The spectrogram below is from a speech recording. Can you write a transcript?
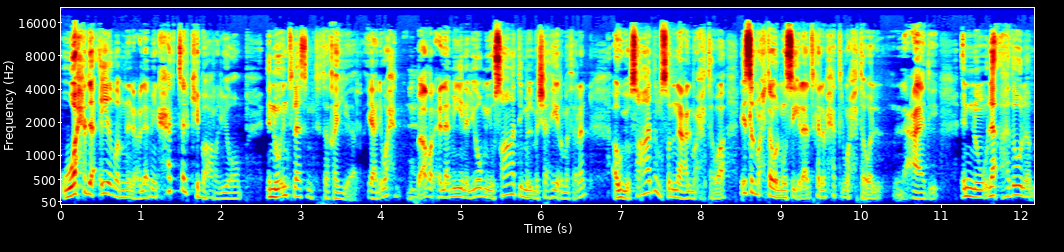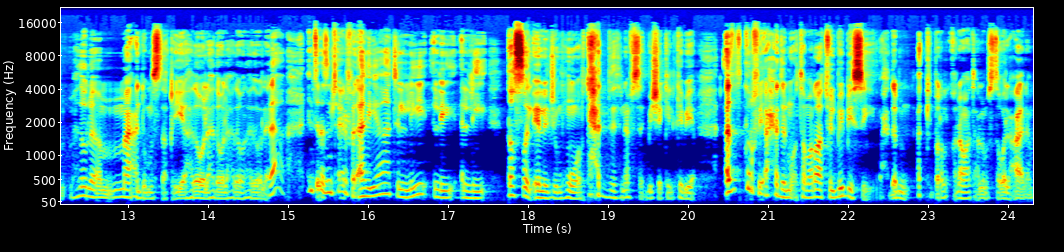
وواحدة أيضا من الإعلاميين حتى الكبار اليوم أنه أنت لازم تتغير. يعني واحد بعض الإعلاميين اليوم يصادم المشاهير مثلا أو يصادم صناع المحتوى. ليس المحتوى المسيء لا أتكلم حتى المحتوى العادي. أنه لا هذول هذول ما عندهم مصداقية هذول هذول هذول هذول. لا أنت لازم تعرف الآليات اللي اللي اللي تصل إلى الجمهور تحدث نفسك بشكل كبير أذكر في أحد المؤتمرات في البي بي سي واحدة من أكبر القنوات على مستوى العالم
